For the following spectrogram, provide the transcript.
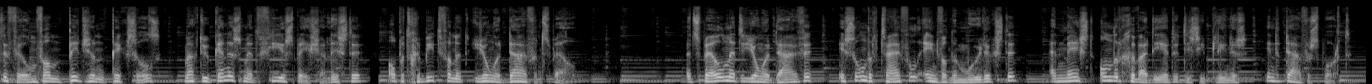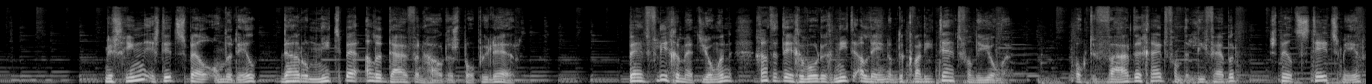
de film van Pigeon Pixels maakt u kennis met vier specialisten op het gebied van het jonge duivenspel. Het spel met de jonge duiven is zonder twijfel een van de moeilijkste en meest ondergewaardeerde disciplines in de duivensport. Misschien is dit spelonderdeel daarom niet bij alle duivenhouders populair. Bij het vliegen met jongen gaat het tegenwoordig niet alleen om de kwaliteit van de jongen. Ook de vaardigheid van de liefhebber speelt steeds meer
